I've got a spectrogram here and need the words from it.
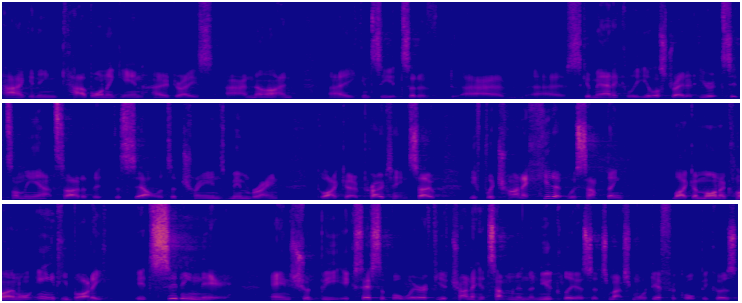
targeting carbonic anhydrase R9, uh, you can see it sort of uh, uh, schematically illustrated here. It sits on the outside of the, the cell. It's a transmembrane glycoprotein. So if we're trying to hit it with something, like a monoclonal antibody, it's sitting there and should be accessible. Where if you're trying to hit something in the nucleus, it's much more difficult because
